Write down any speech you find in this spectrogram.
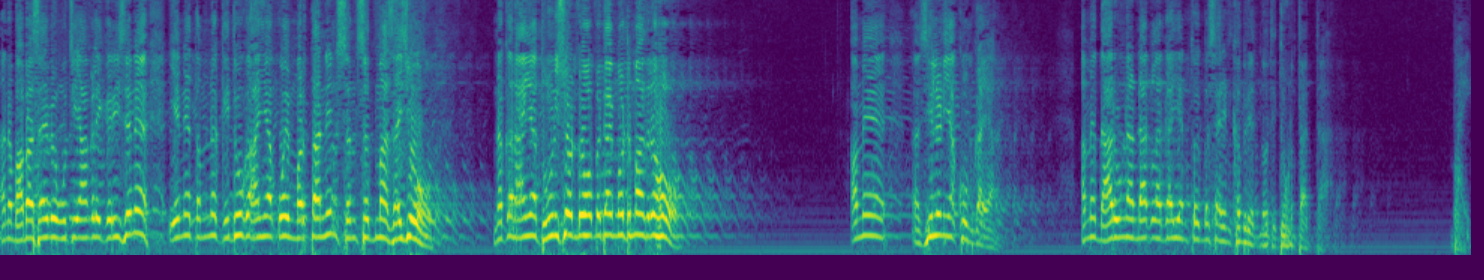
અને બાબા સાહેબે ઊંચી આંગળી કરી છે ને એને તમને કીધું કે અહીંયા કોઈ મરતા નહીં સંસદમાં જાયજો નકર અહીંયા ધૂણશો ડો બધા મઠમાં જ રહો. અમે ઝીલણિયા ખૂબ ગાયા. અમે દારૂના ડાકલા ગાઈએ ને તોય બસારીને ખબર જ નહોતી, ધૂણતા હતા ભાઈ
